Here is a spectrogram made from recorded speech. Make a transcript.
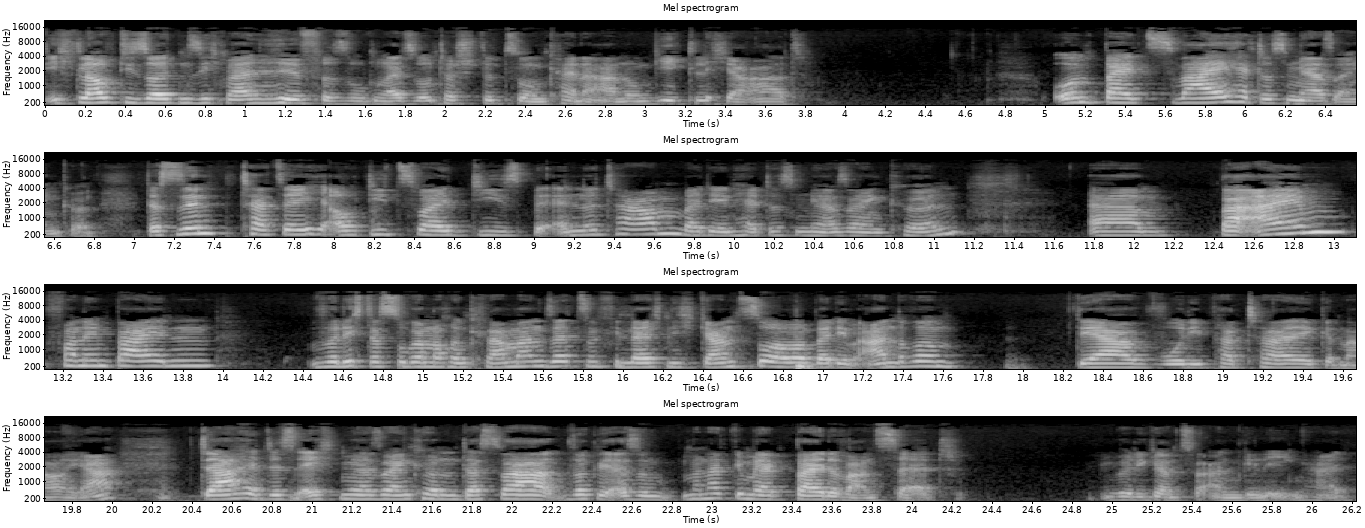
ich glaube, die sollten sich mal Hilfe suchen. Also Unterstützung, keine Ahnung, jeglicher Art. Und bei zwei hätte es mehr sein können. Das sind tatsächlich auch die zwei, die es beendet haben, bei denen hätte es mehr sein können. Ähm, bei einem von den beiden würde ich das sogar noch in Klammern setzen, vielleicht nicht ganz so, aber bei dem anderen, der, wo die Partei, genau, ja, da hätte es echt mehr sein können. Und das war wirklich, also man hat gemerkt, beide waren sad über die ganze Angelegenheit.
